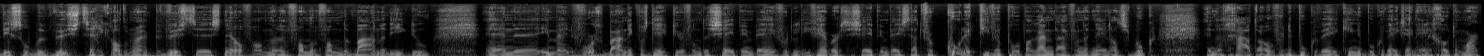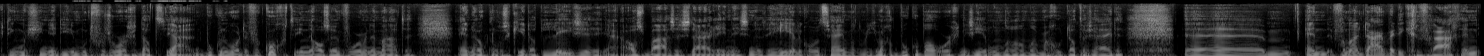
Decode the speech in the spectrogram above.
wissel bewust, zeg ik altijd maar, bewust snel van, van, van de banen die ik doe. En in mijn vorige baan, ik was directeur van de CPNB voor de liefhebbers. De CPNB staat voor collectieve propaganda van het Nederlandse boek. En dat gaat over de Boekenweek. Kinderboekenweek is een hele grote marketingmachine die er moet voor zorgen dat ja, boeken worden verkocht in al zijn vormen en maten. En ook nog eens een keer dat lezen ja, als basis daarin is. En dat is heerlijk om het zijn, want je mag het boekenbal organiseren onder andere. Maar goed, dat terzijde. Um, en vanuit daar werd ik gevraagd. En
